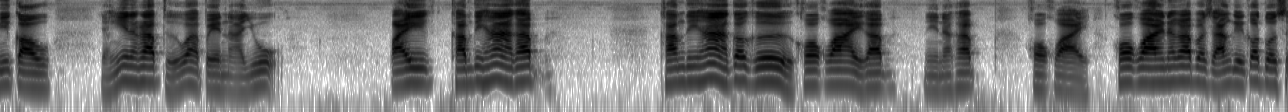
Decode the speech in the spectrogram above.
มีเก่า อย่างนี้นะครับถือว่าเป็นอายุ ไปคำที่ 5 ครับคำที่ 5 ก็คือคอควายครับนี่นะครับคอควายคอควายนะครับ ภาษาอังกฤษก็ตัว C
